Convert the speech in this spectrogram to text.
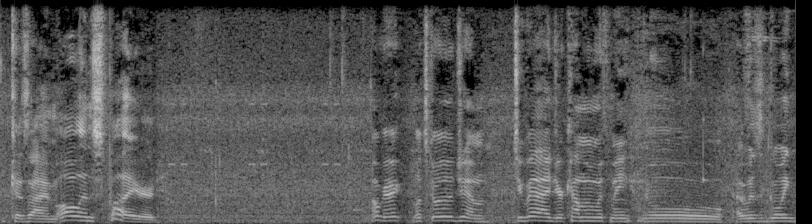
Because I'm all inspired. Okay, let's go to the gym. Too bad you're coming with me. No, I was going.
